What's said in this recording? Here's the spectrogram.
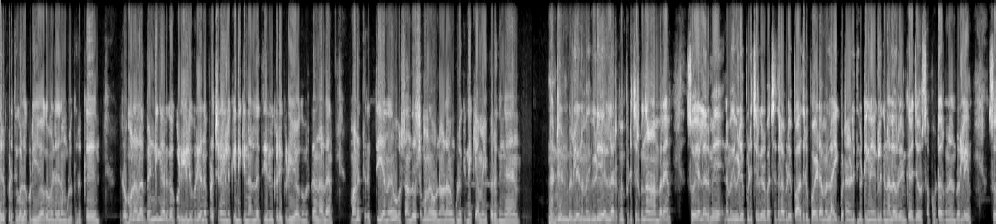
ஏற்படுத்திக் கொள்ளக்கூடிய யோகம் என்றது உங்களுக்கு இருக்கு. ரொம்ப நாளா பெண்டிங்கா இருக்கக்கூடிய இழுபறியான பிரச்சனைகளுக்கு இன்னைக்கு நல்ல தீர்வு கிடைக்கக்கூடிய யோகம் இருக்கிறதுனால மன திருப்தியான ஒரு சந்தோஷமான ஒரு நாளா உங்களுக்கு இன்னைக்கு அமைப்பெறுதுங்க நன்றி நண்பர்களே நம்ம வீடியோ எல்லாருக்குமே பிடிச்சிருக்கும் தான் நான் நம்புறேன். ஸோ எல்லாருமே நம்ம வீடியோ பிடிச்சிருக்கிற பட்சத்தில் அப்படியே பார்த்துட்டு போயிடாம லைக் பட்டன் அழுத்தி விட்டீங்கன்னா எங்களுக்கு நல்ல ஒரு என்கரேஜாக ஒரு சப்போர்ட்டாக இருக்கும் நண்பர்களே. ஸோ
